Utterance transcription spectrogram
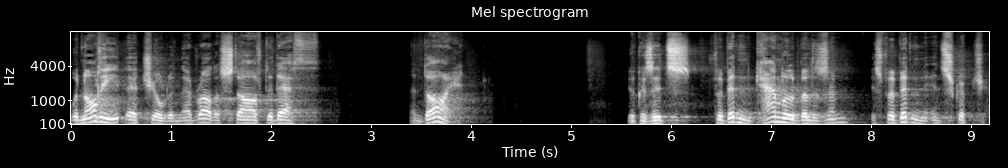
would not eat their children. They'd rather starve to death and die. Because it's forbidden. Cannibalism is forbidden in Scripture.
